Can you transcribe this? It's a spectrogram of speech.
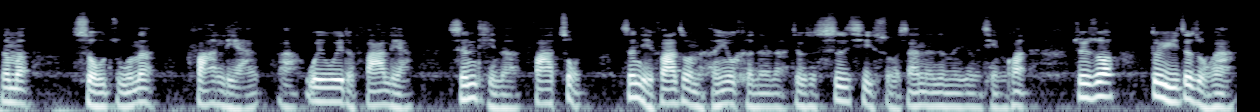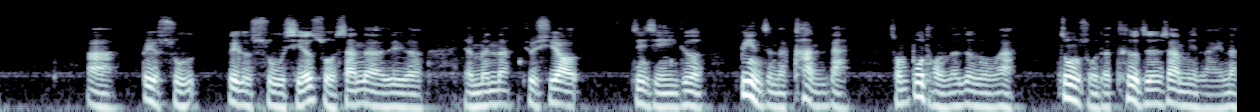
那么手足呢发凉啊，微微的发凉，身体呢发重，身体发重呢很有可能呢就是湿气所伤的这么一种情况。所以说，对于这种啊啊被暑这个暑邪所伤的这个人们呢，就需要进行一个辩证的看待，从不同的这种啊中暑的特征上面来呢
